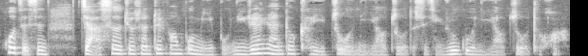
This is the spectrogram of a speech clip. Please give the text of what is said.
或者是假设就算对方不弥补，你仍然都可以做你要做的事情，如果你要做的话。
